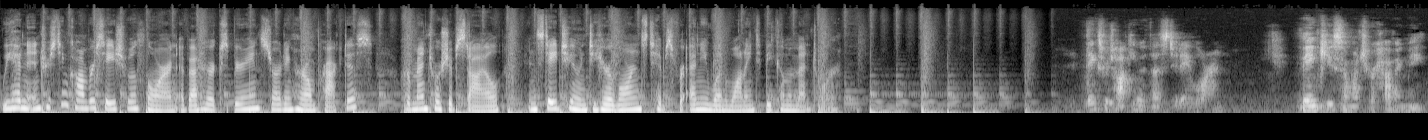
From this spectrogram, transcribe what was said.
We had an interesting conversation with Lauren about her experience starting her own practice, her mentorship style, and stay tuned to hear Lauren's tips for anyone wanting to become a mentor. Thanks for talking with us today, Lauren. Thank you so much for having me.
